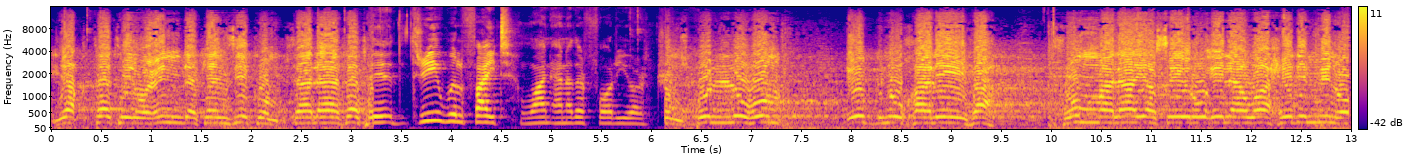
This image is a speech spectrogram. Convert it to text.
يقتتل عند كنزكم ثلاثة The three will fight one another for your treasure. كلهم ابن خليفة ثم لا يصير إلى واحد منهم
